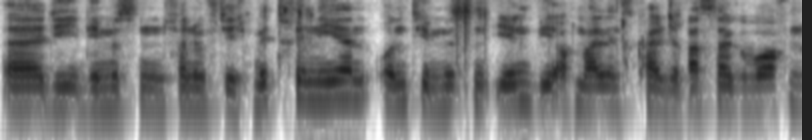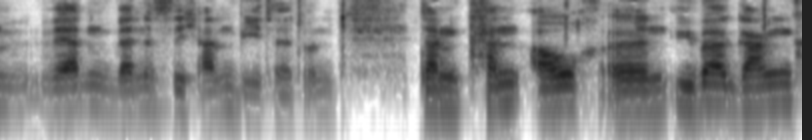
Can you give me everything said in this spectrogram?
Äh, die, die müssen vernünftig mittrainieren und die müssen irgendwie auch mal ins kalte Wasser geworfen werden, wenn es sich anbietet. Und dann kann auch äh, ein Übergang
